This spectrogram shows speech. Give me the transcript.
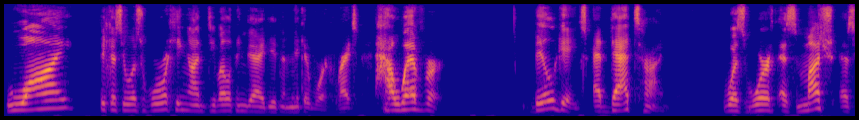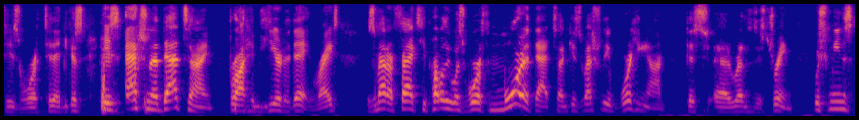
Why? Because he was working on developing the idea to make it work, right? However, Bill Gates at that time was worth as much as he's worth today because his action at that time brought him here today, right? As a matter of fact, he probably was worth more at that time because he was actually working on this uh, this dream, which means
